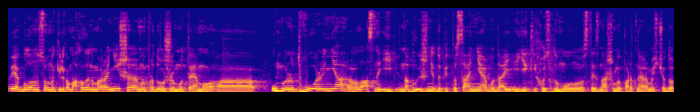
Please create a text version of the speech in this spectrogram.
Ну, Як було анонсовано кількома хвилинами раніше, ми продовжуємо тему е, умиротворення власне і наближення до підписання бодай якихось домовленостей з нашими партнерами щодо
